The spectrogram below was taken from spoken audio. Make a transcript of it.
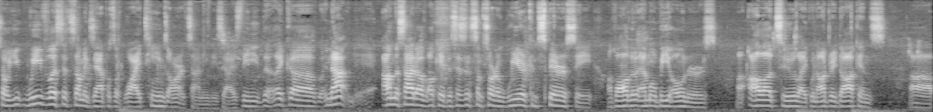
so you we've listed some examples of why teams aren't signing these guys. The, the like uh, not on the side of okay, this isn't some sort of weird conspiracy of all the MLB owners, uh, a la to like when Andre Dawkins uh,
